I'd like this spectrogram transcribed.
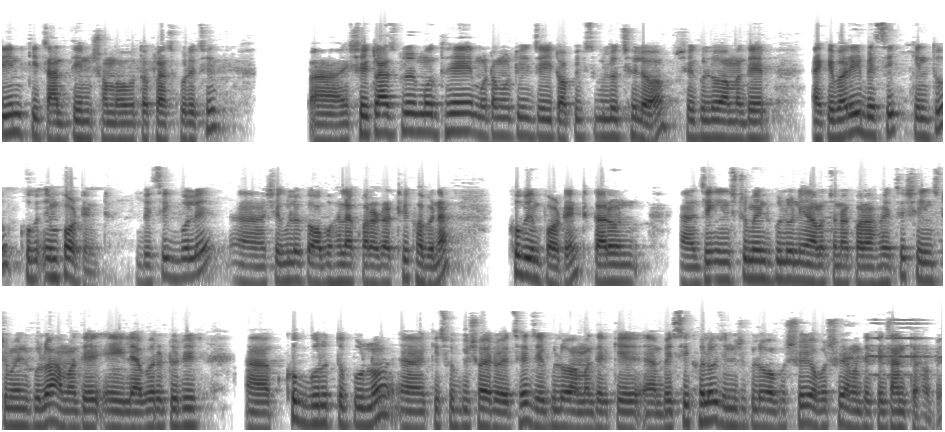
দিন কি চার দিন সম্ভবত ক্লাস করেছি। সেই ক্লাসগুলোর মধ্যে মোটামুটি যেই টপিকসগুলো ছিল, সেগুলো আমাদের একেবারেই বেসিক কিন্তু খুব ইম্পর্টেন্ট বেসিক বলে সেগুলোকে অবহেলা করাটা ঠিক হবে না। খুব ইম্পর্টেন্ট কারণ যে ইনস্ট্রুমেন্টগুলো নিয়ে আলোচনা করা হয়েছে, সেই ইনস্ট্রুমেন্টগুলো আমাদের এই ল্যাবরেটরির খুব গুরুত্বপূর্ণ কিছু বিষয় রয়েছে যেগুলো আমাদেরকে বেসিক হলেও জিনিসগুলো অবশ্যই অবশ্যই আমাদেরকে জানতে হবে।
